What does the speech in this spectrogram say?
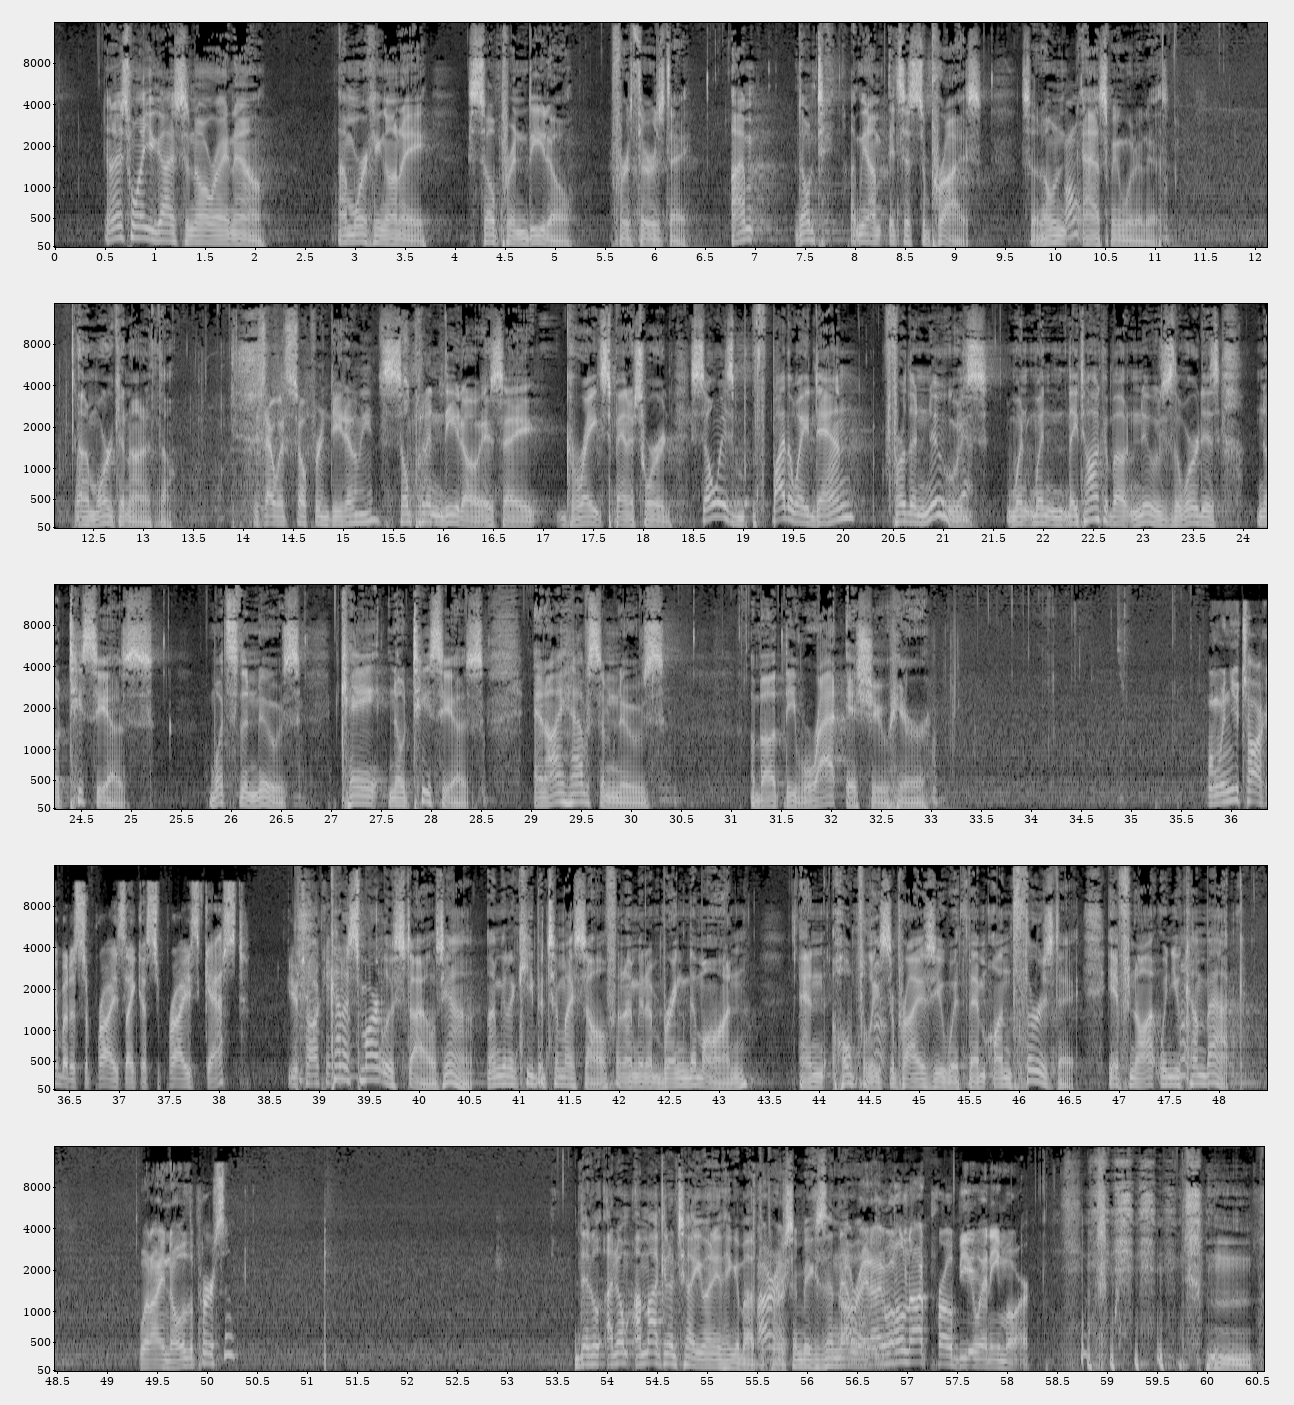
And I just want you guys to know right now, I'm working on a Soprendido for Thursday. I'm don't. I mean, I'm, it's a surprise, so don't ask me what it is. I'm working on it though. Is that what Soprendido means? Soprendido is a great Spanish word. So is, by the way, Dan. For the news, when when they talk about news, the word is noticias. What's the news? K noticias. And I have some news about the rat issue here. When you talk about a surprise, like a surprise guest, you're talking Kind of smartless styles, yeah. I'm going to keep it to myself and I'm going to bring them on and hopefully oh. surprise you with them on Thursday. If not, when you oh. come back. Would I know the person? Then I don't, I'm not going to tell you anything about the All right. person because then that All will- I will not probe you anymore. Hmm.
